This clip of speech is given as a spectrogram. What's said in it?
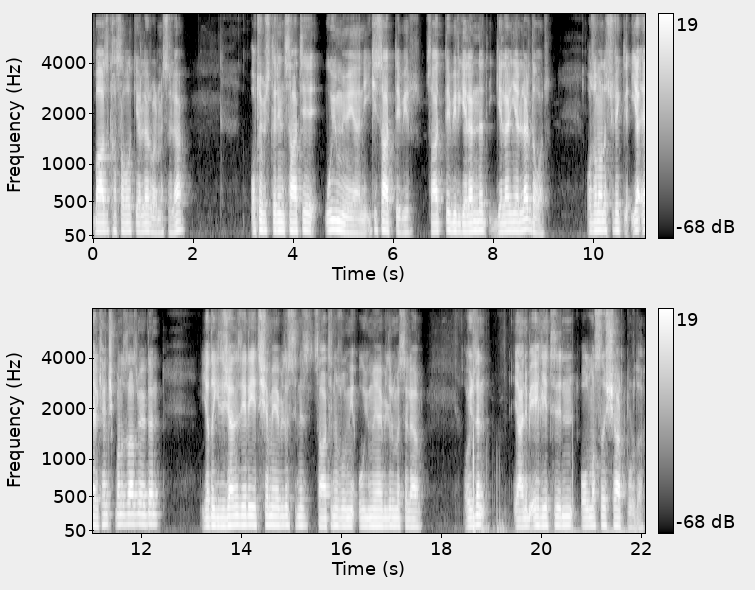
bazı kasabalık yerler var mesela. Otobüslerin saati uymuyor yani. 2 saatte bir, saatte bir gelen gelen yerler de var. O zaman da sürekli ya erken çıkmanız lazım evden ya da gideceğiniz yere yetişemeyebilirsiniz. Saatiniz uyma- uymayabilir mesela. O yüzden yani bir ehliyetin olması şart burada.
